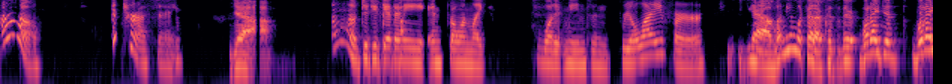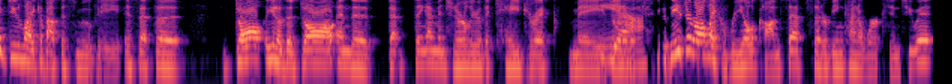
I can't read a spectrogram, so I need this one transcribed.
Oh. Interesting. Yeah. Oh, did you get any info on like what it means in real life or? Yeah, let me look that up because there what I did what I do like about this movie is that the doll, you know, the doll and the that thing I mentioned earlier, the Kadrick maze or whatever. Yeah, You know, These are all like real concepts that are being kind of worked into it.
